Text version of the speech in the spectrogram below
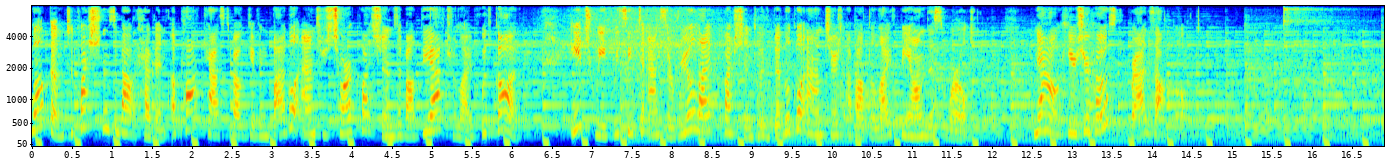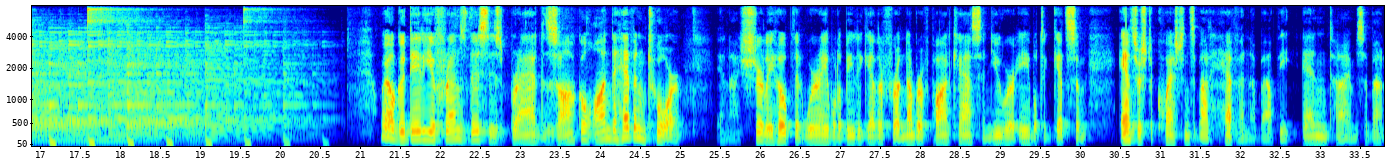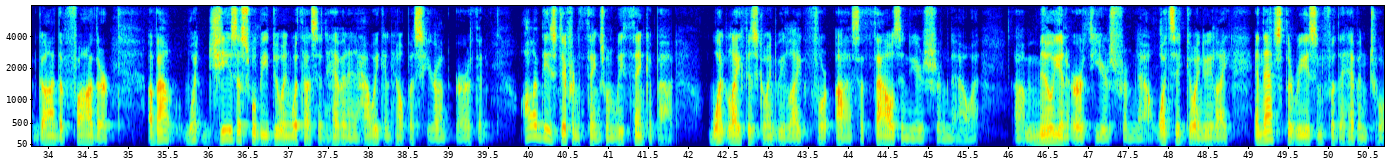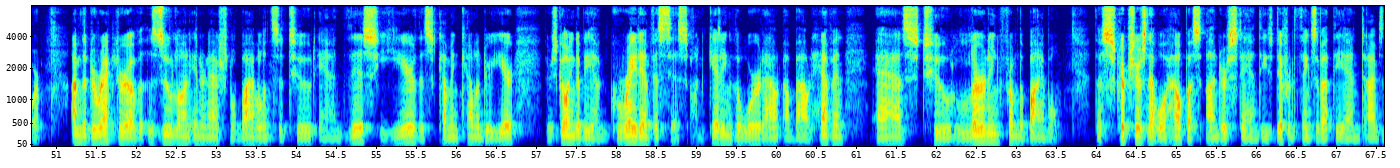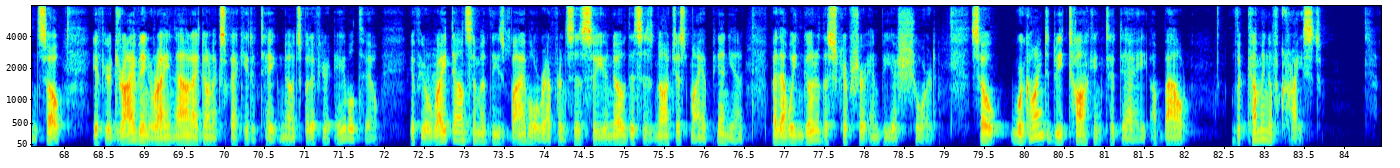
Welcome to Questions About Heaven, a podcast about giving Bible answers to our questions about the afterlife with God. Each week, we seek to answer real life questions with biblical answers about the life beyond this world. Now, here's your host, Brad Zockel. Well, good day to you, friends. This is Brad Zockel on the Heaven Tour. And I surely hope that we're able to be together for a number of podcasts and you were able to get some answers to questions about heaven, about the end times, about God the Father, about what Jesus will be doing with us in heaven and how he can help us here on earth, and all of these different things when we think about what life is going to be like for us a thousand years from now, a, million earth years from now. What's it going to be like? And that's the reason for the Heaven Tour. I'm the director of Xulon International Bible Institute, and this year, this coming calendar year, there's going to be a great emphasis on getting the word out about heaven as to learning from the Bible, the scriptures that will help us understand these different things about the end times. And so, if you're driving right now, and I don't expect you to take notes, but if you're able to, if you'll write down some of these Bible references so you know this is not just my opinion, but that we can go to the scripture and be assured. So, we're going to be talking today about the coming of Christ,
